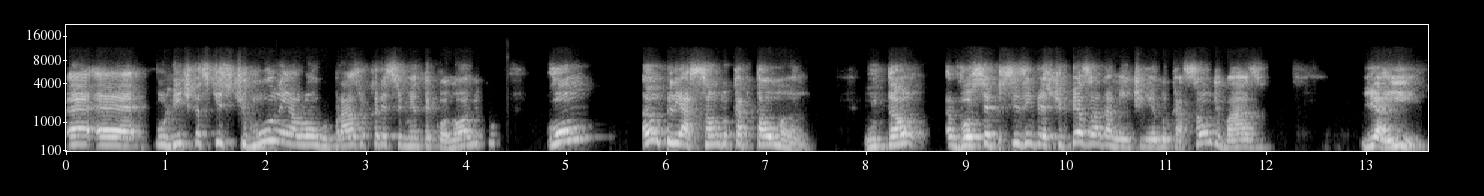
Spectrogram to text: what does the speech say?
é, é, políticas que estimulem a longo prazo o crescimento econômico com ampliação do capital humano. Então, você precisa investir pesadamente em educação de base, e aí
